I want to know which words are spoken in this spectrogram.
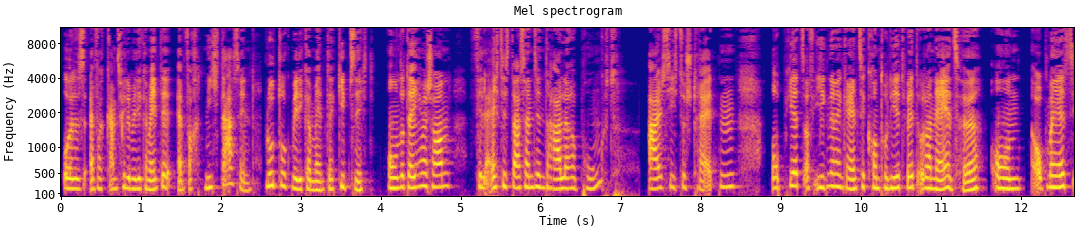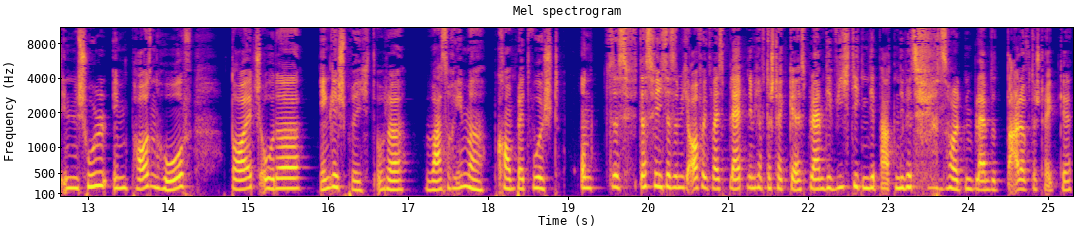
Oder dass einfach ganz viele Medikamente einfach nicht da sind. Blutdruckmedikamente gibt's nicht. Und da denke ich mir schon, vielleicht ist das ein zentralerer Punkt als sich zu streiten, ob jetzt auf irgendeiner Grenze kontrolliert wird oder nicht. Hä? Und ob man jetzt in Schul im Pausenhof Deutsch oder Englisch spricht oder was auch immer. Komplett wurscht. Und das, das finde ich, dass er mich aufregt, weil es bleibt nämlich auf der Strecke. Es bleiben die wichtigen Debatten, die wir jetzt führen sollten, bleiben total auf der Strecke.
